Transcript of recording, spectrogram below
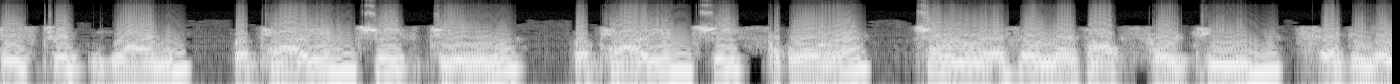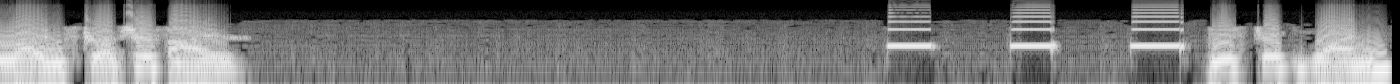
District 1, Battalion Chief 2, Battalion Chief 4, Channel SMF 14, Second Alarm Structure Fire. District 1,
